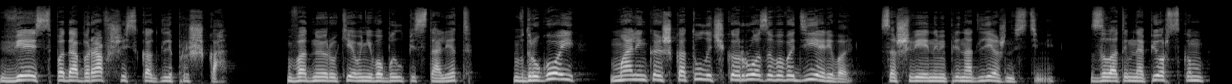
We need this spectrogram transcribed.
весь подобравшись, как для прыжка. В одной руке у него был пистолет, в другой — маленькая шкатулочка розового дерева со швейными принадлежностями, золотым наперстком,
